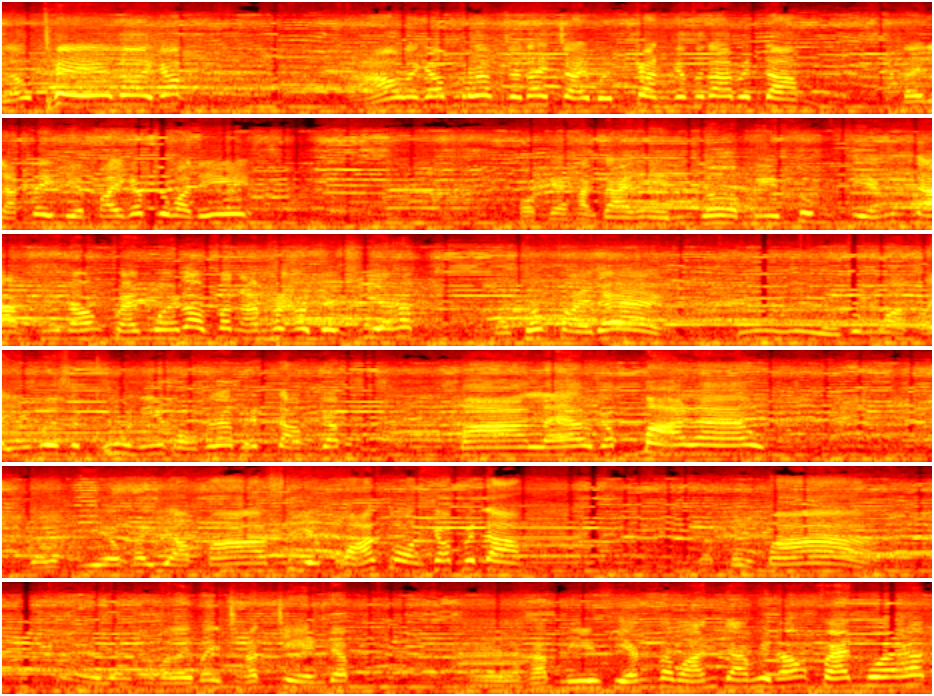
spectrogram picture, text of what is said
แล้วเทเลยครับ เอาเลยครับเริ่มจะได้ใจเหมือนกันครับธนาเพชรดำได้หลักได้เหลี่ยมไปครับจังหวะนี้พอแกหักได้นี่เริ่มมีซุ้มเสียงจากพี่น้องแฟนมวยรอบสนามให้เอาใจเชียครับมาชกฝ่ายแดงโอ้โหจังหวะตีเมื่อสักครู่นี้ของธนาเพชรดำครับ มาแล้วครับมาแล้วเดี๋ยวเพียวขยับมาเสียบขวาก่อนครับเพชรดำกระตุกมายยังทำอะไรไม่ชัดเจนครับนี่แหละครับมีเสียงสวรรค์จากพี่น้องแฟนมวยครับ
